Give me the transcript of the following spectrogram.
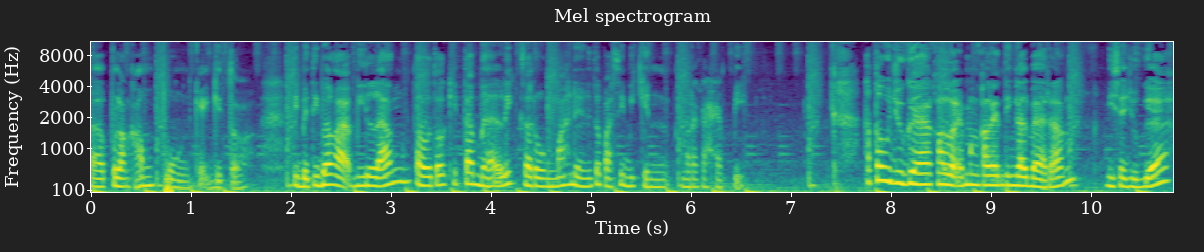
uh, pulang kampung kayak gitu tiba-tiba nggak bilang tahu-tahu kita balik ke rumah dan itu pasti bikin mereka happy atau juga kalau emang kalian tinggal bareng bisa juga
